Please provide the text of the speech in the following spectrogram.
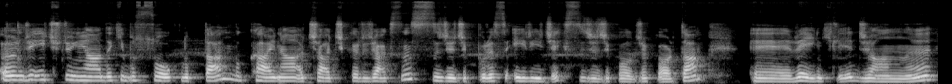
Önce iç dünyadaki bu soğukluktan bu kaynağı açığa çıkaracaksınız. Sıcacık burası eriyecek, sıcacık olacak ortam e, renkli, canlı,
